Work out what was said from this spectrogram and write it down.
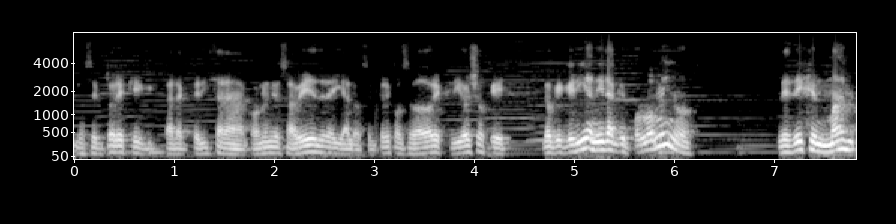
los sectores que caracterizan a Cornelio Saavedra y a los sectores conservadores criollos que lo que querían era que por lo menos les dejen más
